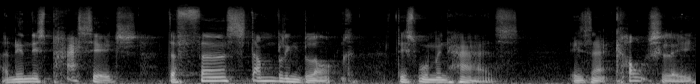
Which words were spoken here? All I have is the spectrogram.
And in this passage, the first stumbling block this woman has is that culturally,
